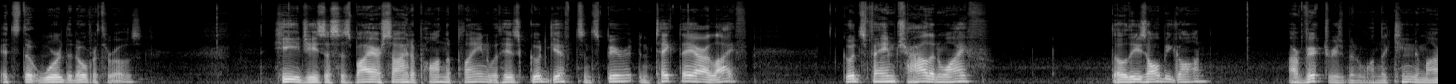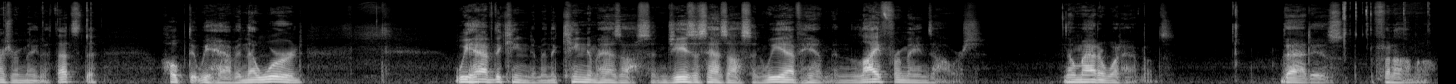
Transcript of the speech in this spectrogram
It's the word that overthrows. He, Jesus, is by our side upon the plain with his good gifts and spirit, and take they our life, goods, fame, child, and wife. Though these all be gone, our victory has been won, the kingdom ours remaineth. That's the hope that we have. In that word, we have the kingdom, and the kingdom has us, and Jesus has us, and we have him, and life remains ours, no matter what happens. That is phenomenal.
